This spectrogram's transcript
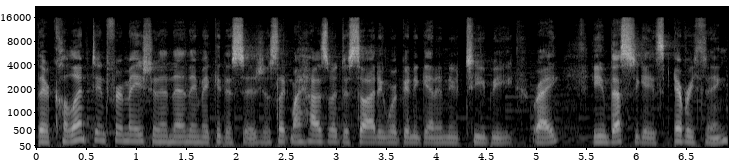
They collect information and then they make a decision. It's like my husband deciding we're going to get a new tv right? He investigates everything.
